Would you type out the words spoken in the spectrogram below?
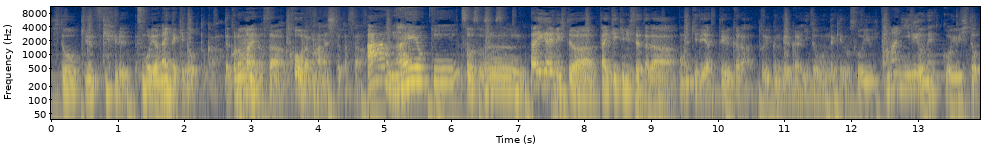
人を傷つけるつもりはないんだけどとか。でこの前のさコーラの話とかさ。ああ前置き？そうそうそうそう。うん。大概の人は体系にしてたら本気でやってるから取り組んでるからいいと思うんだけどそういうたまにいるよねこういう人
